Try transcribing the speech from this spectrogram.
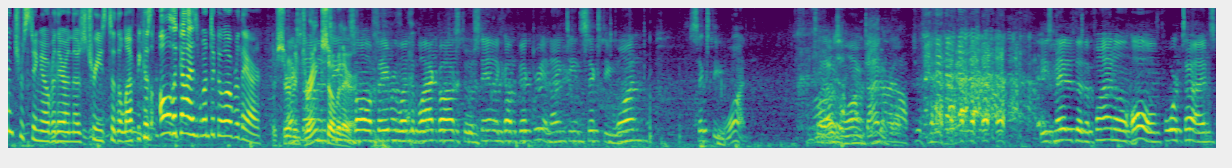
interesting over there in those trees to the left because all the guys want to go over there. They're serving Next on drinks the over team there. is Hall of Famer led the Blackhawks to a Stanley Cup victory in 1961. 61. Boy, that was a long time ago. He's made it to the final hole four times,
